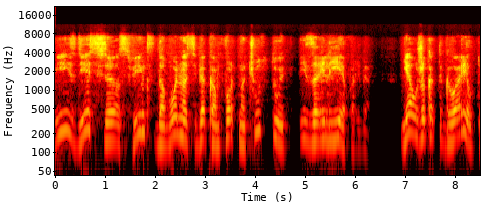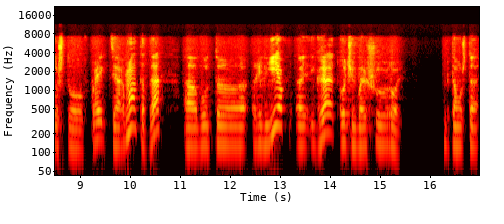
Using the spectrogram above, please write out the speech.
И здесь э, сфинкс довольно себя комфортно чувствует из-за рельефа, ребят. Я уже как-то говорил, то, что в проекте Армата, да, а вот э, рельеф э, играет очень большую роль. Потому что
